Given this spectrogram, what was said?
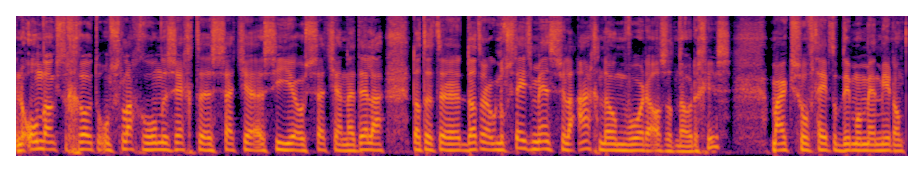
En ondanks de grote ontslagronde zegt uh, Satya, CEO Satya Nadella dat, het, uh, dat er ook nog steeds mensen zullen aangenomen worden als dat nodig is. Microsoft heeft op dit moment meer dan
